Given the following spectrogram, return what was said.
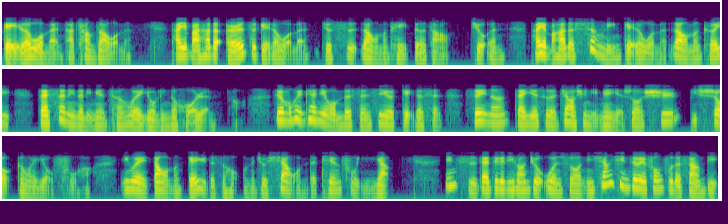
给了我们，他创造我们。他也把他的儿子给了我们，就是让我们可以得着救恩。他也把他的圣灵给了我们，让我们可以在圣灵的里面成为有灵的活人。好，所以我们会看见我们的神是一个给的神。所以呢，在耶稣的教训里面也说，施比受更为有福。哈，因为当我们给予的时候，我们就像我们的天赋一样。因此，在这个地方就问说：你相信这位丰富的上帝，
